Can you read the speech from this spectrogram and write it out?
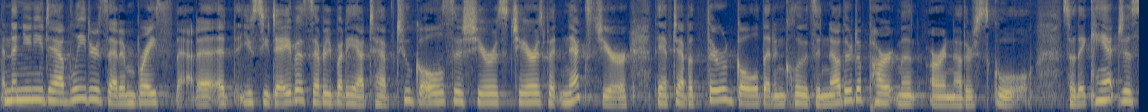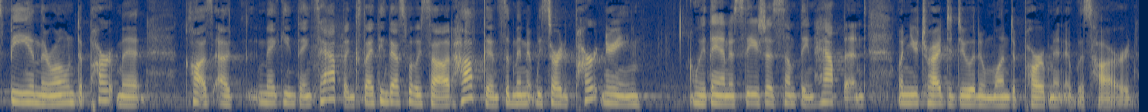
And then you need to have leaders that embrace that. At, at UC Davis, everybody had to have two goals this year as chairs, but next year they have to have a third goal that includes another department or another school. So they can't just be in their own department cause uh, making things happen because I think that's what we saw at Hopkins the minute we started partnering with anesthesia, something happened. When you tried to do it in one department, it was hard.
